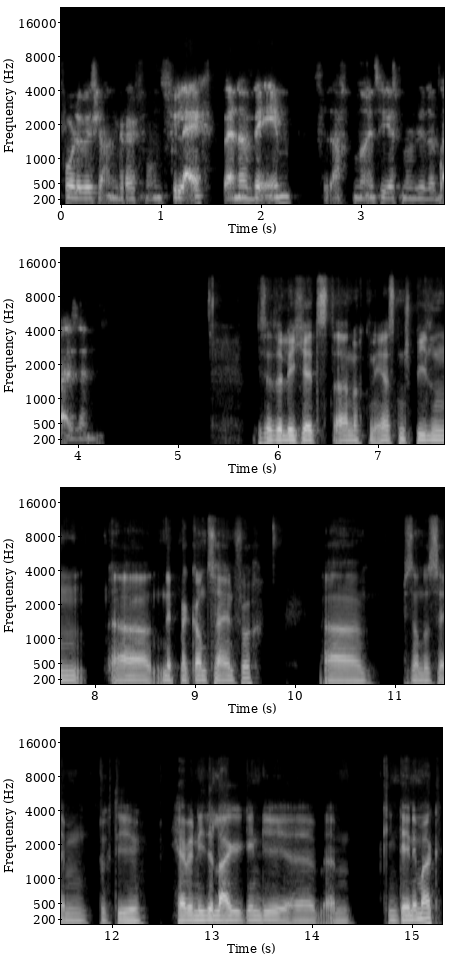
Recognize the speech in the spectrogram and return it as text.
volle Wäsche angreifen und vielleicht bei einer WM seit 98 erstmal wieder dabei sein. Ist natürlich jetzt äh, nach den ersten Spielen äh, nicht mehr ganz so einfach. Äh, besonders eben durch die herbe Niederlage gegen, die, äh, ähm, gegen Dänemark.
